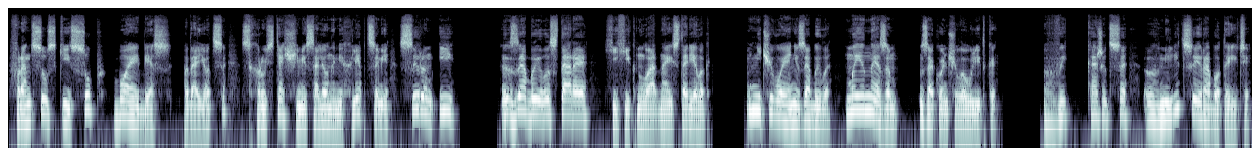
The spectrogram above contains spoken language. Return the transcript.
«Французский суп буайбес подается с хрустящими солеными хлебцами, сыром и...» «Забыла, старая», — хихикнула одна из тарелок. «Ничего я не забыла. Майонезом», — закончила улитка. «Вы, кажется, в милиции работаете?»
